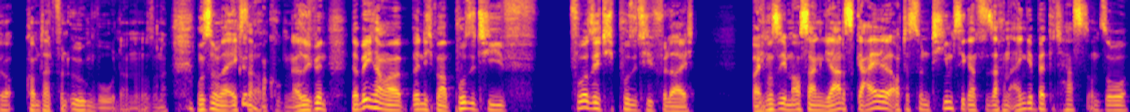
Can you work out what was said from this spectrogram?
Ja, kommt halt von irgendwo dann oder so, ne? Muss man mal extra Genau. mal gucken. Also ich bin, da bin ich mal, bin ich mal positiv, vorsichtig positiv vielleicht. Weil ich muss eben auch sagen, ja, das ist geil, auch dass du in Teams die ganzen Sachen eingebettet hast und so.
